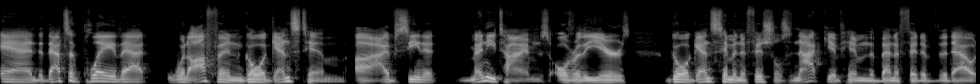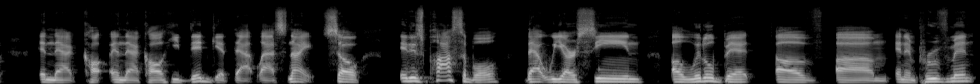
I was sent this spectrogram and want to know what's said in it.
And that's a play that would often go against him. Uh, I've seen it many times over the years go against him and officials not give him the benefit of the doubt in that call in that call he did get that last night so it is possible that we are seeing a little bit of um, an improvement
